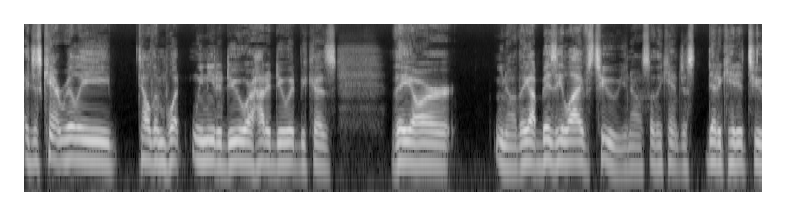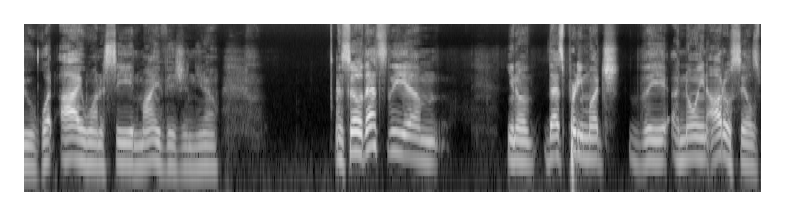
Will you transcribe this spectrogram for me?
i just can't really tell them what we need to do or how to do it because they are you know they got busy lives too you know so they can't just dedicate it to what i want to see in my vision you know and so that's the um you know, that's pretty much the annoying auto sales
